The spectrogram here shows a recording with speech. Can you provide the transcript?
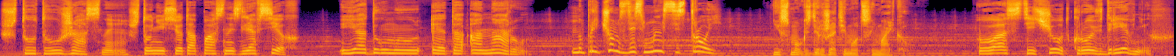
Что-то ужасное, что несет опасность для всех. Я думаю, это Анару. Но при чем здесь мы с сестрой? Не смог сдержать эмоций Майкл. Вас течет кровь древних.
